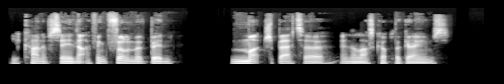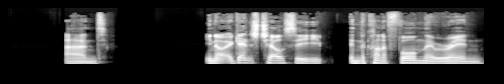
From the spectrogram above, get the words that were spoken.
you kind of see that. I think Fulham have been much better in the last couple of games. And, you know, against Chelsea, in the kind of form they were in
